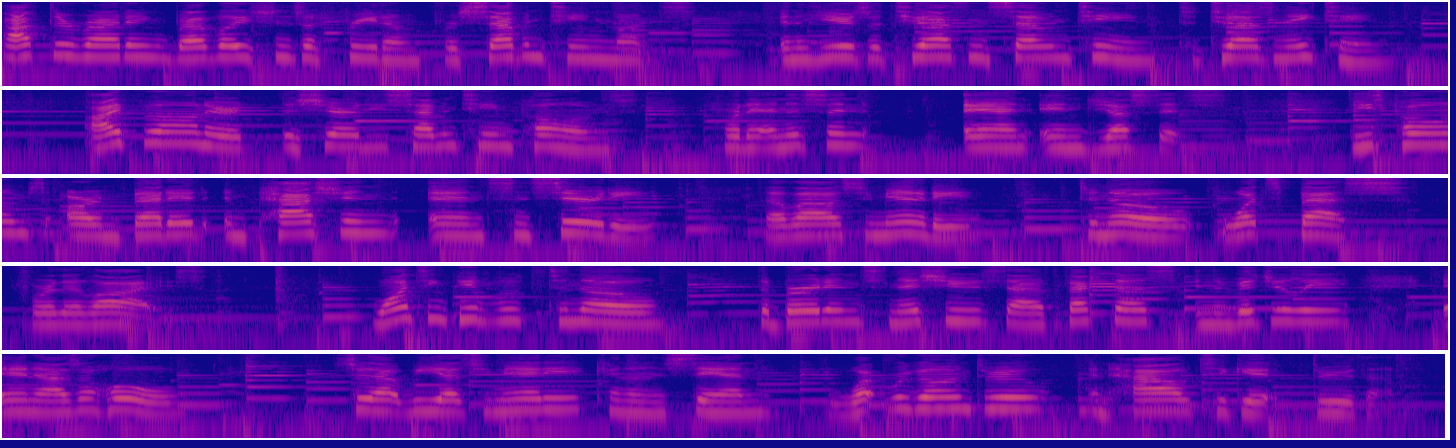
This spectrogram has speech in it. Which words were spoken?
After writing Revelations of Freedom for 17 months in the years of 2017 to 2018, I feel honored to share these 17 poems for the innocent and injustice. These poems are embedded in passion and sincerity that allows humanity to know what's best for their lives. Wanting people to know the burdens and issues that affect us individually and as a whole, so that we as humanity can understand what we're going through and how to get through them.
